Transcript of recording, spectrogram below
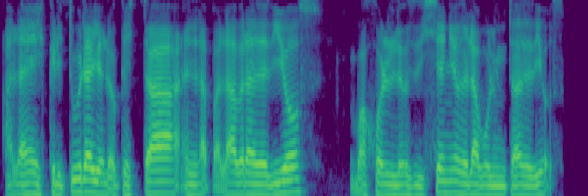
a la escritura y a lo que está en la palabra de Dios, bajo los diseños de la voluntad de Dios.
